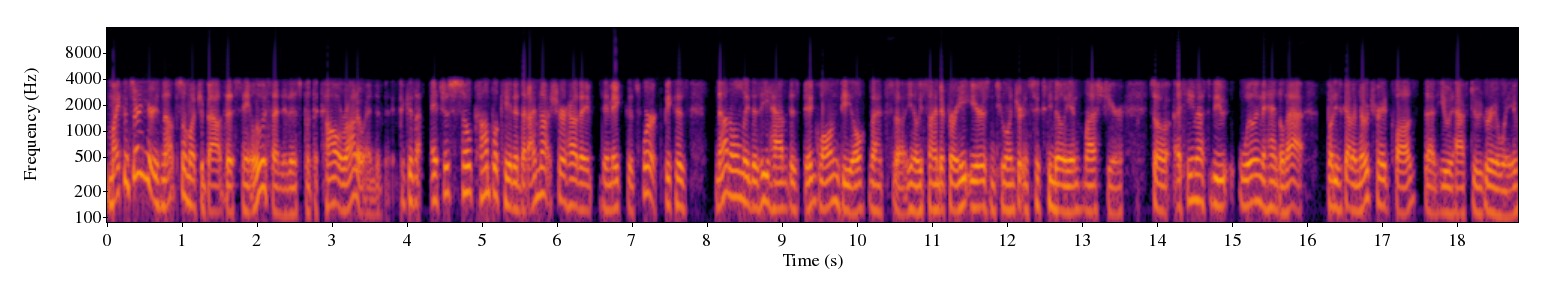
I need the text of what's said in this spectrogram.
My concern here is not so much about the St. Louis end of this, but the Colorado end of it, because it's just so complicated that I'm not sure how they they make this work. Because not only does he have this big long deal that's uh, you know he signed it for eight years and 260 million last year, so a team has to be willing to handle that. But he's got a no trade clause that he would have to agree to waive,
